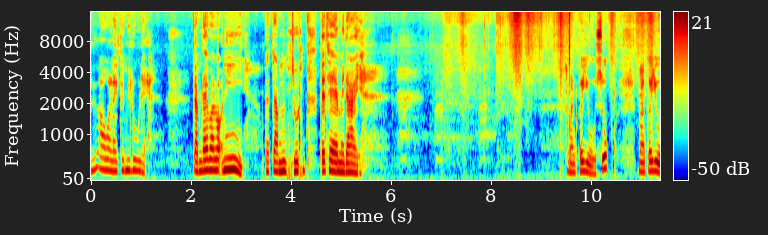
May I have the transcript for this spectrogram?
หรือเอาอะไรก็ไม่รู้แหละจำได้ว่าเลาะนี่แต่จำจุดแท้ๆไม่ได้ มันก็อยู่ซุก มันก็อยู่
